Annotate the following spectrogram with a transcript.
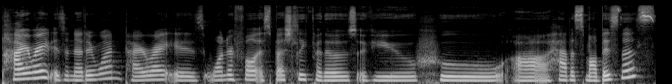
Pyrite is another one. Pyrite is wonderful, especially for those of you who uh, have a small business.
